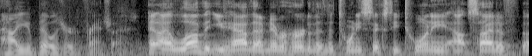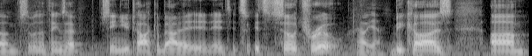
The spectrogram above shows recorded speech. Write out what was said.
how you build your franchise. And I love that you have that. I've never heard of the, the 20 60 20 outside of um, some of the things I've seen you talk about. It, it, it's, it's, it's so true. Oh, yeah. Because um,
